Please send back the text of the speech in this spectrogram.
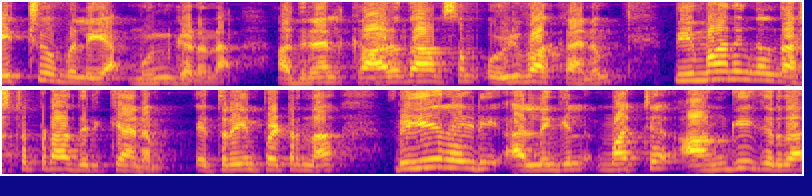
ഏറ്റവും വലിയ മുൻഗണന. അതിനാൽ കാലതാമസം ഒഴിവാക്കാനും വിമാനങ്ങൾ നഷ്ടപ്പെടാതിരിക്കാനും എത്രയും പെട്ടെന്ന് റിയൽ ഐ ഡി അല്ലെങ്കിൽ മറ്റ് അംഗീകൃത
